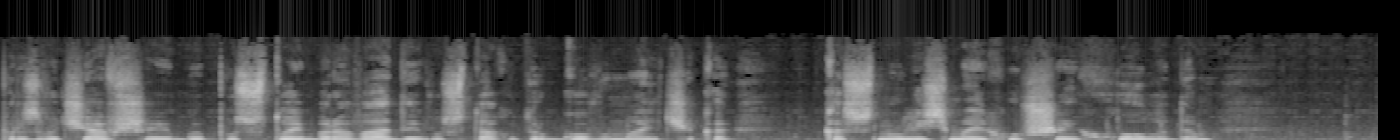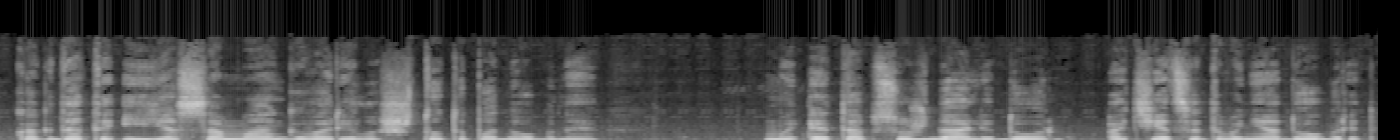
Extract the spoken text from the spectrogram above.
прозвучавшие бы пустой бравадой в устах другого мальчика, коснулись моих ушей холодом — когда-то и я сама говорила что-то подобное. Мы это обсуждали, Дор. Отец этого не одобрит.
